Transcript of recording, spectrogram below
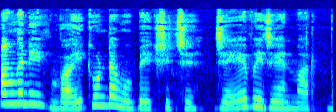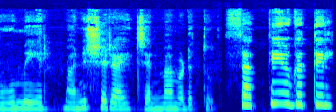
അങ്ങനെ വൈകുണ്ഠം ഉപേക്ഷിച്ച് ജയവിജയന്മാർ ഭൂമിയിൽ മനുഷ്യരായി ജന്മമെടുത്തു. സത്യയുഗത്തിൽ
